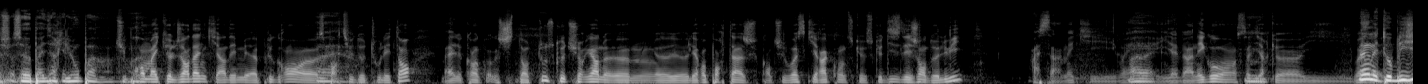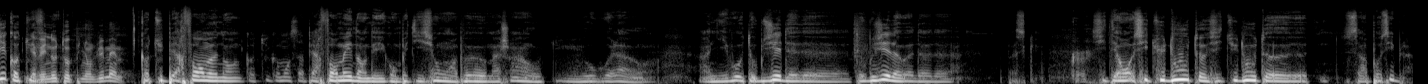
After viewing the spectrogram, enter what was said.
Sûr, ça veut pas dire qu'ils l'ont pas. hein. Tu Ouais. prends Michael Jordan, qui est un des me- plus grands euh, sportifs de tous les temps. bah, quand- quand- dans tout ce que tu regardes, euh, euh, les reportages, quand tu vois ce qu'il raconte, ce que, ce que disent les gens de lui, ah, c'est un mec qui ouais, ouais. il avait un ego, hein, c'est-à-dire Mm. que il, Ouais, ouais, mais t'es obligé quand il tu avait une autre opinion de lui-même. quand tu performes dans, quand tu commences à performer dans des compétitions un peu machin où, voilà où, à un niveau t'es obligé de, de- t'es obligé d'avoir de, de- parce que si, tu doutes si tu doutes euh, c'est impossible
